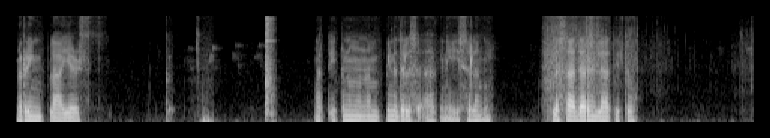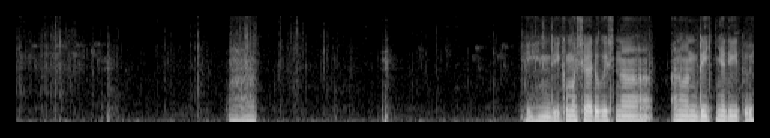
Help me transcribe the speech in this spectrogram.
Ring pliers. At ito naman ang pinadala sa akin eh, isa lang eh. Lazada rin lahat ito. At eh, hindi ko masyado guys na ano ang date niya dito eh.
